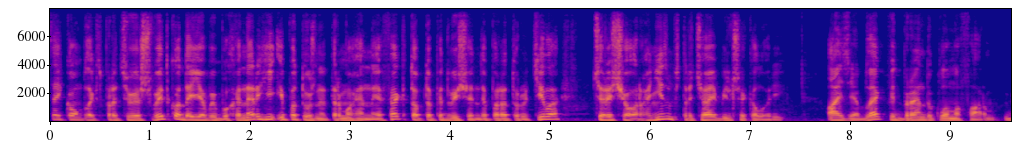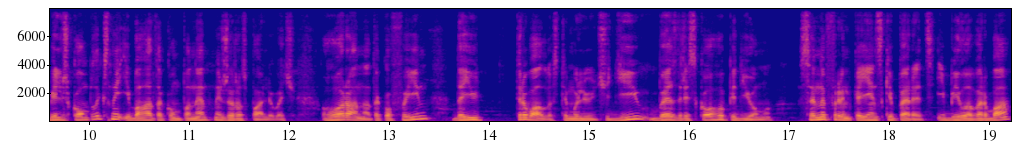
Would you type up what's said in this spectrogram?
Цей комплекс працює швидко, дає вибух енергії і потужний термогенний ефект, тобто підвищує температуру тіла, через що організм втрачає більше калорій. Азія Black від бренду Farm. Більш комплексний і багатокомпонентний жироспалювач. Гуарана та кофеїн дають тривалу стимулюючу дію без різкого підйому. Синефрин, каєнський перець і біла верба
